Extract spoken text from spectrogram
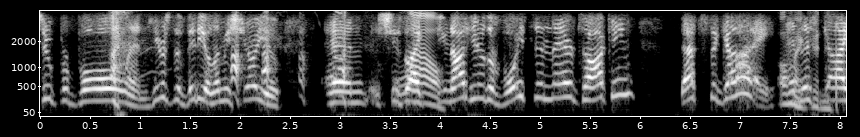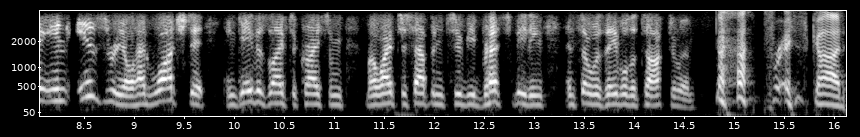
Super Bowl. And here's the video. Let me show you." And she's wow. like, "Do you not hear the voice in there talking?" That's the guy. Oh and this goodness. guy in Israel had watched it and gave his life to Christ. And my wife just happened to be breastfeeding and so was able to talk to him. Praise God.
